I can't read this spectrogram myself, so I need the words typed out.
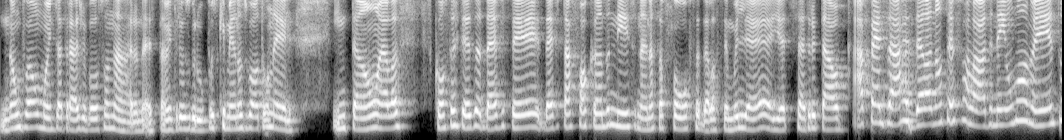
não vão muito atrás de Bolsonaro, né? Estão entre os grupos que menos votam nele. Então, elas com certeza deve ter, deve estar tá focando nisso, né? Nessa força dela ser mulher e etc e tal. Apesar dela não ter falado em nenhum momento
